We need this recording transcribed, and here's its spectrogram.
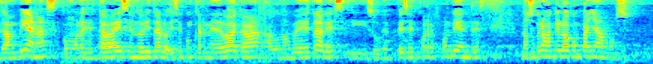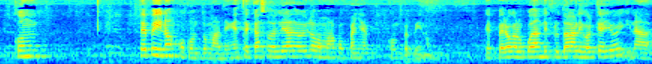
gambianas. Como les estaba diciendo ahorita, lo hice con carne de vaca, algunos vegetales y sus especies correspondientes. Nosotros aquí lo acompañamos con pepino o con tomate. En este caso del día de hoy lo vamos a acompañar con pepino. Espero que lo puedan disfrutar al igual que yo y nada,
